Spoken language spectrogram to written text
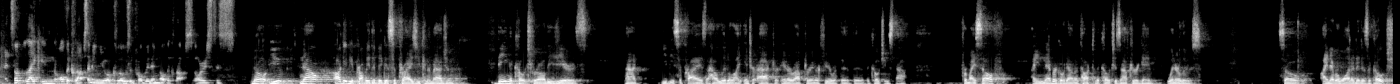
it's not like in other clubs. I mean, you're closer probably than other clubs, or is this no, you now I'll give you probably the biggest surprise you can imagine. Being a coach for all these years, that you'd be surprised at how little I interact or interrupt or interfere with the, the, the coaching staff. For myself, I never go down and talk to the coaches after a game, win or lose. So I never wanted it as a coach,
